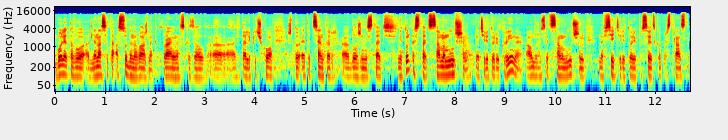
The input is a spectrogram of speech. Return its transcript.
Более того, для нас это особенно важно, как правильно сказал а, Виталий Кличко, что этот центр а, должен не стать не только стать самым лучшим на территории Украины, а он должен стать самым лучшим на всей территории постсоветского пространства.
